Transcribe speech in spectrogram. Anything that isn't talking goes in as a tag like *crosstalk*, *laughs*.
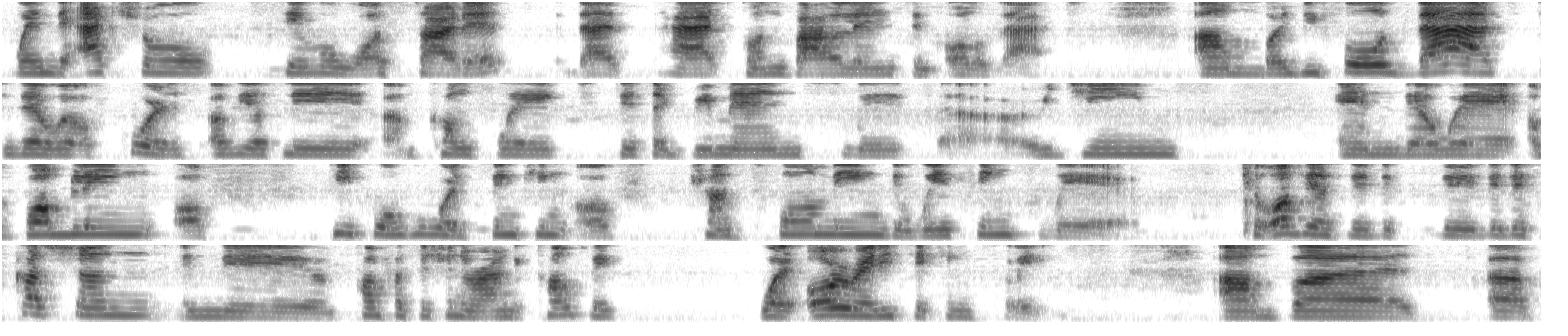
when the actual Civil War started, that had gun violence and all of that. Um, but before that, there were, of course, obviously um, conflict, disagreements with uh, regimes, and there were a bubbling of people who were thinking of transforming the way things were. So obviously, the, the, the discussion and the conversation around the conflict were already taking place. Um, but uh,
